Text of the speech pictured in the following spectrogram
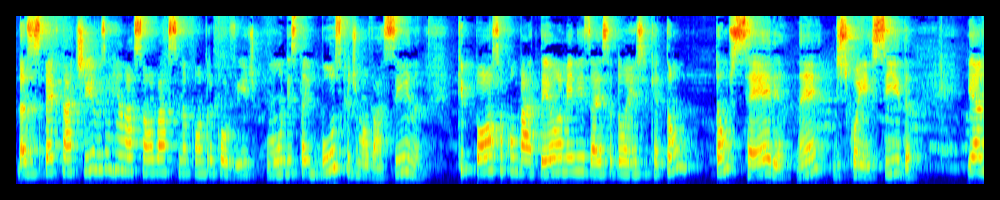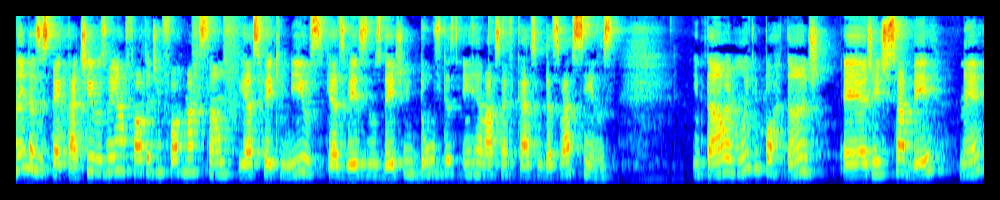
das expectativas em relação à vacina contra a Covid. O mundo está em busca de uma vacina que possa combater ou amenizar essa doença que é tão, tão séria, né, desconhecida e além das expectativas, vem a falta de informação e as fake news que às vezes nos deixam em dúvidas em relação à eficácia das vacinas. Então é muito importante é, a gente saber né,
